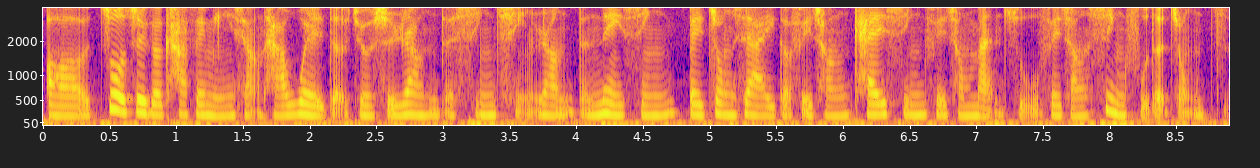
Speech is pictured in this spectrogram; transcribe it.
呃，做这个咖啡冥想，它为的就是让你的心情，让你的内心被种下一个非常开心、非常满足、非常幸福的种子。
